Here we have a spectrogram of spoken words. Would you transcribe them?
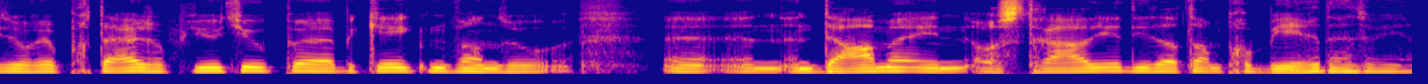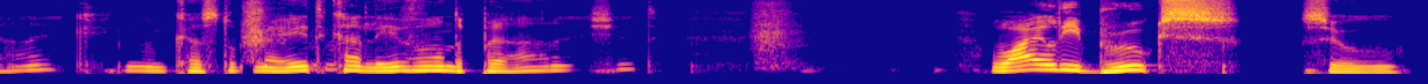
zo reportage op YouTube uh, bekeken van zo uh, een, een, dame in Australië die dat dan probeerde en zo, ja, ik, ik ga stoppen met eten, ik ga leven van de praten, shit. Wiley Brooks, zo.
